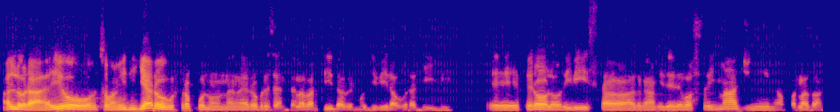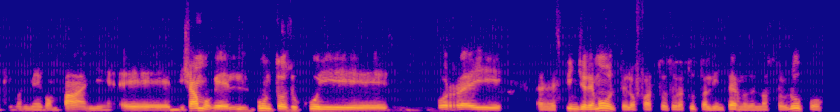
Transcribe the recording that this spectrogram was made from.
Allora, io insomma mi dichiaro purtroppo non ero presente alla partita per motivi lavorativi, eh, però l'ho rivista tramite le vostre immagini, ne ho parlato anche con i miei compagni e diciamo che il punto su cui vorrei eh, spingere molto e l'ho fatto soprattutto all'interno del nostro gruppo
